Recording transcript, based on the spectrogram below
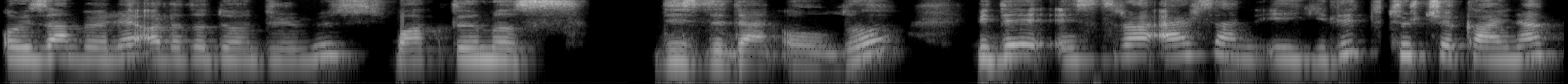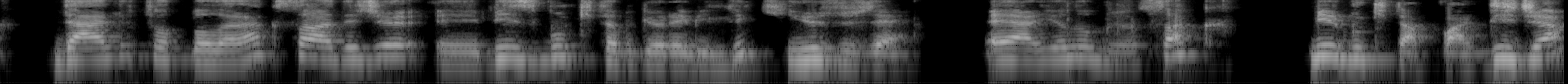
O yüzden böyle arada döndüğümüz, baktığımız diziden oldu. Bir de Esra Ersen'le ilgili Türkçe kaynak derli toplu olarak sadece e, biz bu kitabı görebildik yüz yüze. Eğer yanılmıyorsak bir bu kitap var diyeceğim.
